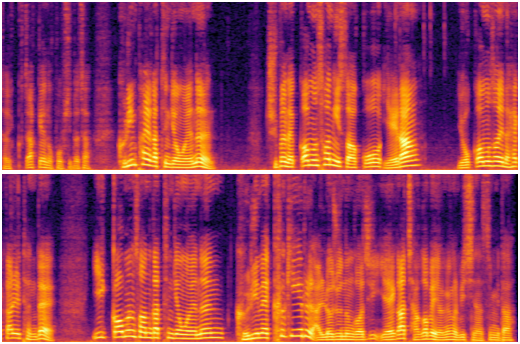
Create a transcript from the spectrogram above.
자 작게 놓고 봅시다 자 그림 파일 같은 경우에는 주변에 검은 선이 있어갖고 얘랑 요 검은 선이랑 헷갈릴 텐데 이 검은 선 같은 경우에는 그림의 크기를 알려주는 거지 얘가 작업에 영향을 미치지 않습니다.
